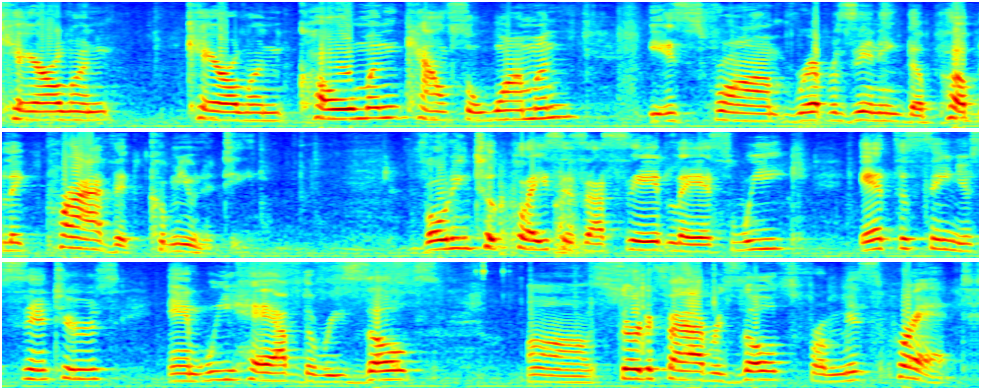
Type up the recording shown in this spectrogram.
Carolyn, Carolyn Coleman, Councilwoman, is from representing the public-private community. Voting took place, as I said last week, at the senior centers, and we have the results, uh, certified results from Ms. Pratt,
